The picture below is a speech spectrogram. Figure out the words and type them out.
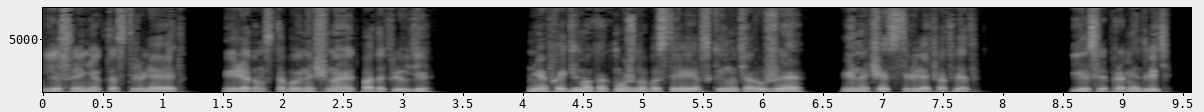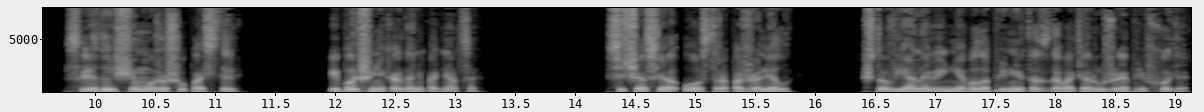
если некто стреляет, и рядом с тобой начинают падать люди, необходимо как можно быстрее вскинуть оружие и начать стрелять в ответ. Если промедлить, следующим можешь упасть ты. И больше никогда не подняться. Сейчас я остро пожалел, что в Янове не было принято сдавать оружие при входе.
